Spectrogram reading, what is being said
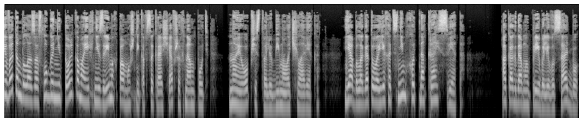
И в этом была заслуга не только моих незримых помощников, сокращавших нам путь, но и общества любимого человека. Я была готова ехать с ним хоть на край света. А когда мы прибыли в усадьбу,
